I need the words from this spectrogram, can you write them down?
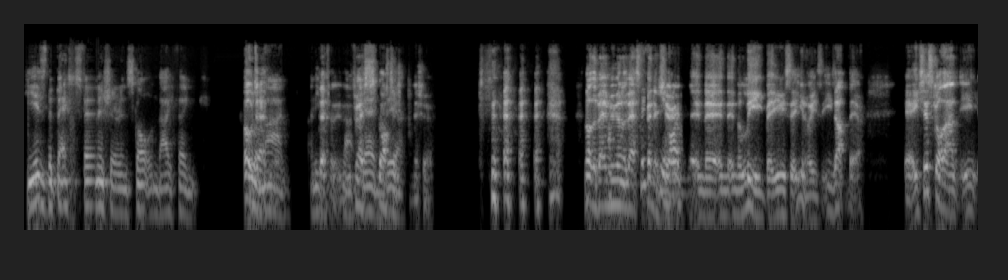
he is the best finisher in Scotland, I think. Oh, definitely. Man. And definitely, the best Scottish finisher. Not the best, maybe not the best finisher in the in, in, the league, but he's you know he's he's up there. Yeah, he's just got that. He,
